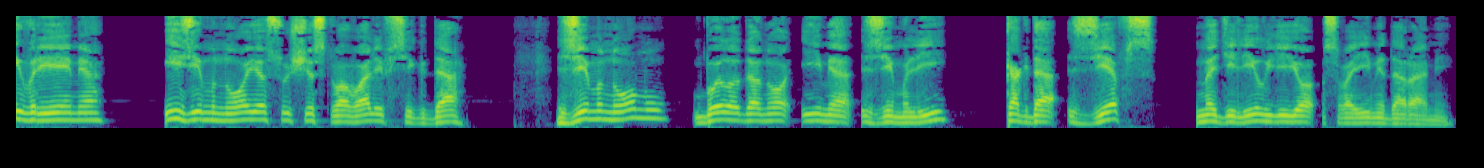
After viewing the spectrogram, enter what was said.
и время, и земное существовали всегда — Земному было дано имя Земли, когда Зевс наделил ее своими дарами.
